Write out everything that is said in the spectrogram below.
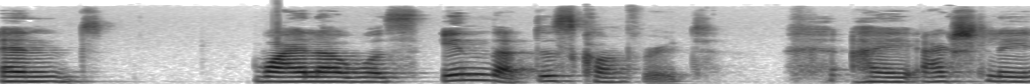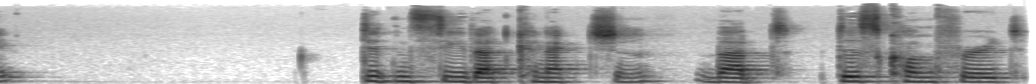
And while I was in that discomfort, I actually didn't see that connection, that discomfort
